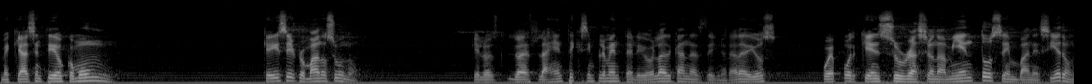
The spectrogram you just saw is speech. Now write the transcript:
Me queda el sentido común. ¿Qué dice Romanos 1? Que los- la, la gente que simplemente le dio las ganas de ignorar a Dios fue porque en su razonamiento se envanecieron.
